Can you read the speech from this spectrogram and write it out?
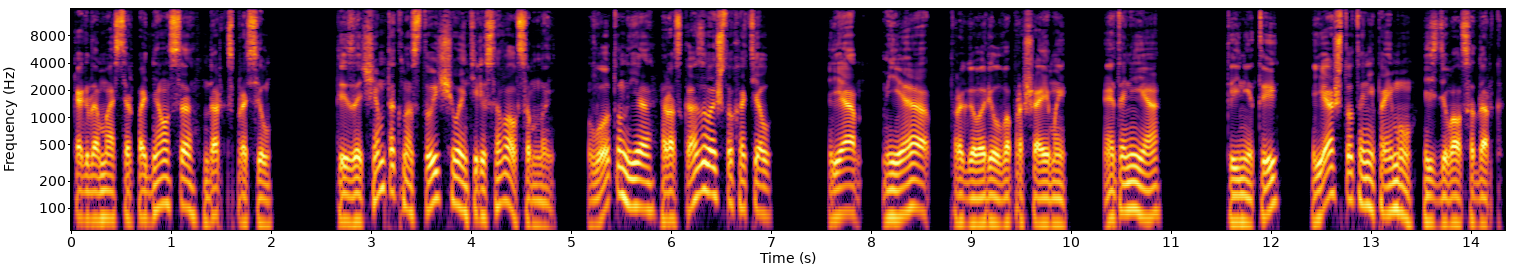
Когда мастер поднялся, Дарк спросил. «Ты зачем так настойчиво интересовался мной? Вот он я, рассказывай, что хотел». «Я... я...» — проговорил вопрошаемый. «Это не я». «Ты не ты? Я что-то не пойму», — издевался Дарк.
